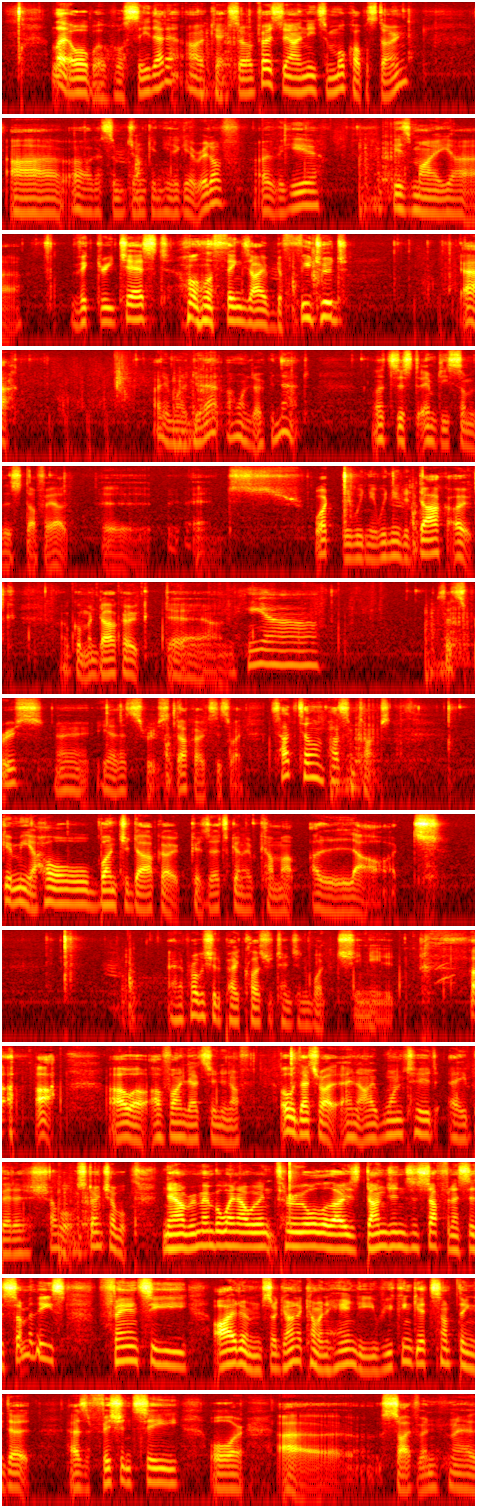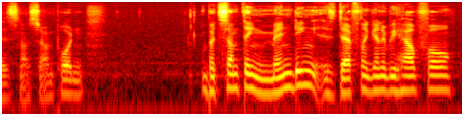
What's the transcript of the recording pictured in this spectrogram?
Oh, well, we'll see that out. Okay, so firstly I need some more cobblestone. Uh, oh, I got some junk in here to get rid of. Over here. Here's my uh, victory chest. All the things I've defeated. Ah. I didn't want to do that. I wanted to open that. Let's just empty some of this stuff out. Uh, and what do we need? We need a dark oak. I've got my dark oak down here. Is that spruce? No, yeah, that's spruce. Dark oak's this way. It's hard to tell them apart sometimes. Give me a whole bunch of dark oak, because that's going to come up a lot. And I probably should have paid closer attention to what she needed. oh well, I'll find out soon enough. Oh, that's right, and I wanted a better shovel, stone shovel. Now, remember when I went through all of those dungeons and stuff, and I said some of these fancy items are going to come in handy if you can get something that has efficiency or uh, siphon. Eh, it's not so important. But something mending is definitely going to be helpful.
